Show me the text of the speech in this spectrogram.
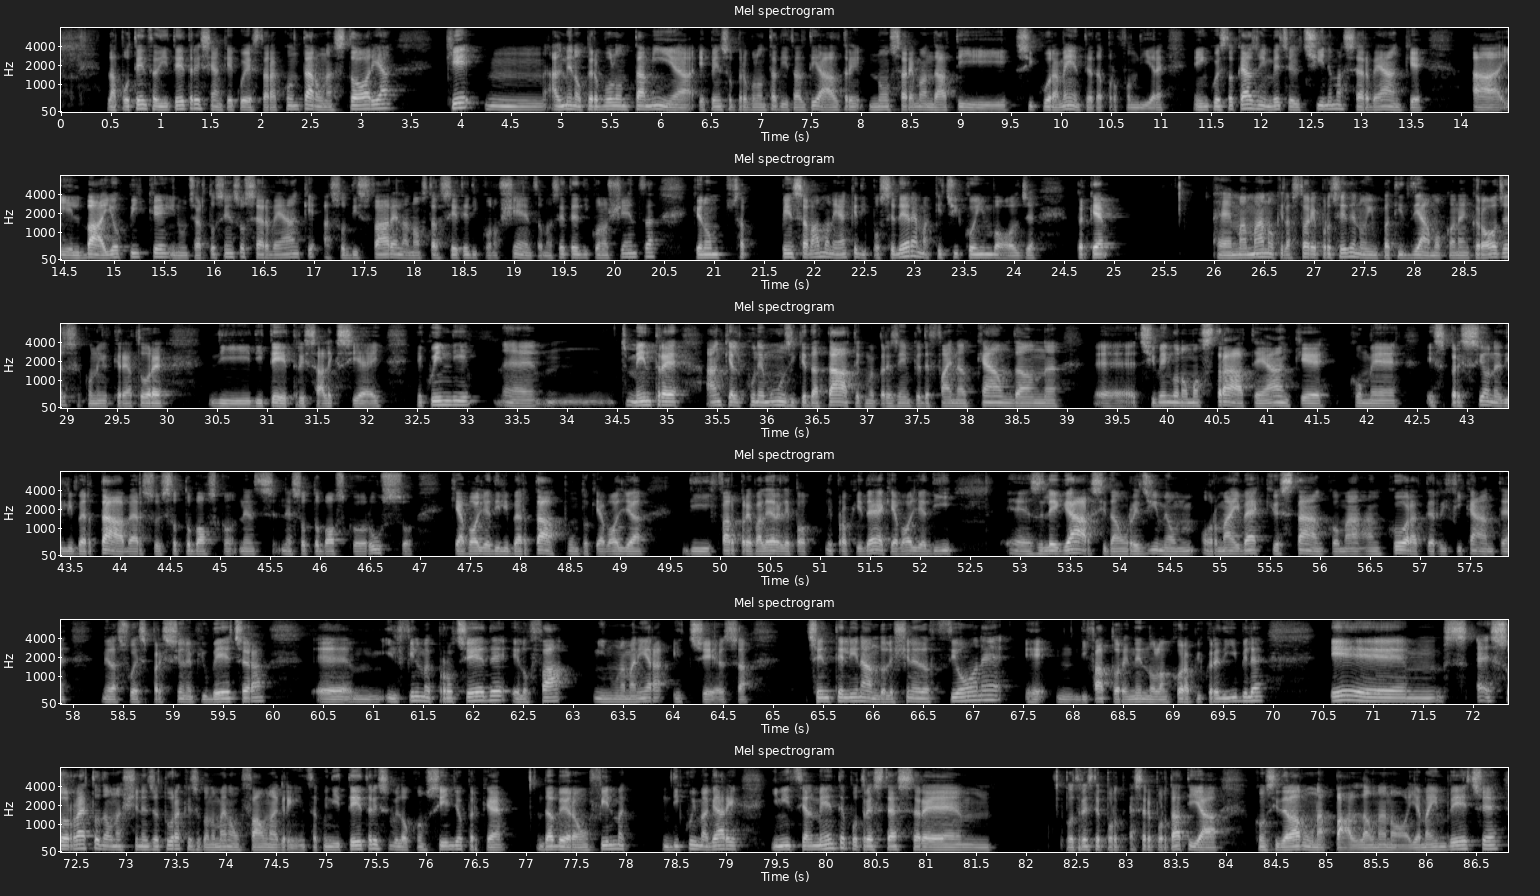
la potenza di Tetris è anche questa, raccontare una storia che mh, almeno per volontà mia e penso per volontà di tanti altri non saremmo andati sicuramente ad approfondire. E in questo caso invece il cinema serve anche a, il biopic in un certo senso serve anche a soddisfare la nostra sete di conoscenza, una sete di conoscenza che non sa- pensavamo neanche di possedere ma che ci coinvolge. Perché eh, man mano che la storia procede noi empatizziamo con Hank Rogers, con il creatore di, di Tetris, Alexei, e quindi eh, mentre anche alcune musiche datate, come per esempio The Final Countdown, eh, ci vengono mostrate anche come espressione di libertà verso il sottobosco, nel, nel sottobosco russo, che ha voglia di libertà, appunto, che ha voglia di far prevalere le, po- le proprie idee, che ha voglia di eh, slegarsi da un regime ormai vecchio e stanco, ma ancora terrificante nella sua espressione più becera, ehm, il film procede e lo fa in una maniera eccelsa, centellinando le scene d'azione e di fatto rendendolo ancora più credibile e mh, è sorretto da una sceneggiatura che secondo me non fa una grinza, quindi Tetris ve lo consiglio perché davvero è un film di cui magari inizialmente potreste essere mh, potreste por- essere portati a considerarlo una palla, una noia, ma invece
